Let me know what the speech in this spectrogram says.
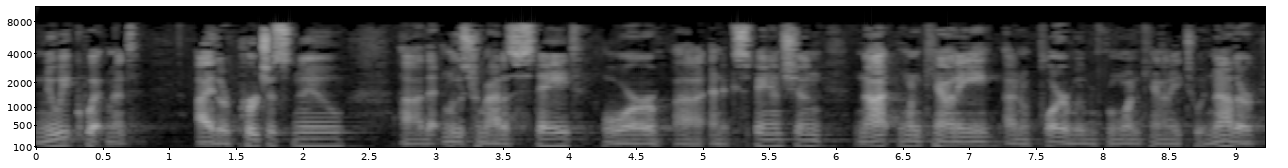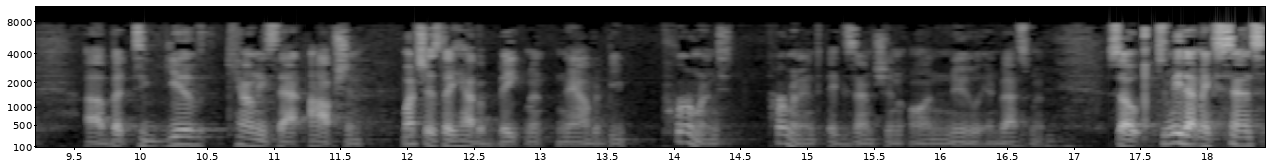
new equipment, either purchased new, uh, that moves from out of state, or uh, an expansion, not one county, an employer moving from one county to another, uh, but to give counties that option, much as they have abatement now, would be permanent, permanent exemption on new investment. So to me, that makes sense.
